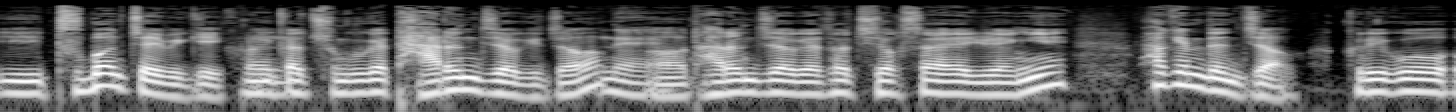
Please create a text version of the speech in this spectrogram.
이 두 번째 위기 그러니까 음. 중국의 다른 지역이죠. 네. 어, 다른 지역에서 지역사회 유행이 확인된 지역 그리고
